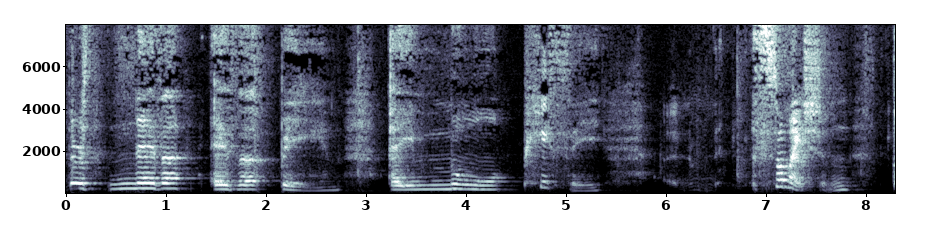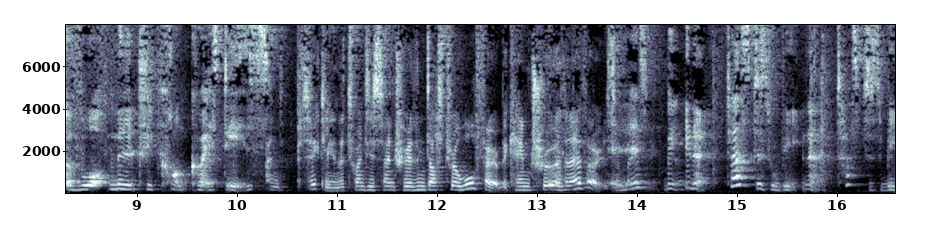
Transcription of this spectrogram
There has never, ever been a more pithy summation of what military conquest is. And particularly in the 20th century of industrial warfare, it became truer than ever. It's it is, but you know, Tacitus will be, you know, Tacitus will be,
